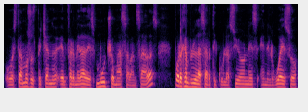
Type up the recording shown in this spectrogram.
o estamos sospechando enfermedades mucho más avanzadas, por ejemplo en las articulaciones, en el hueso,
